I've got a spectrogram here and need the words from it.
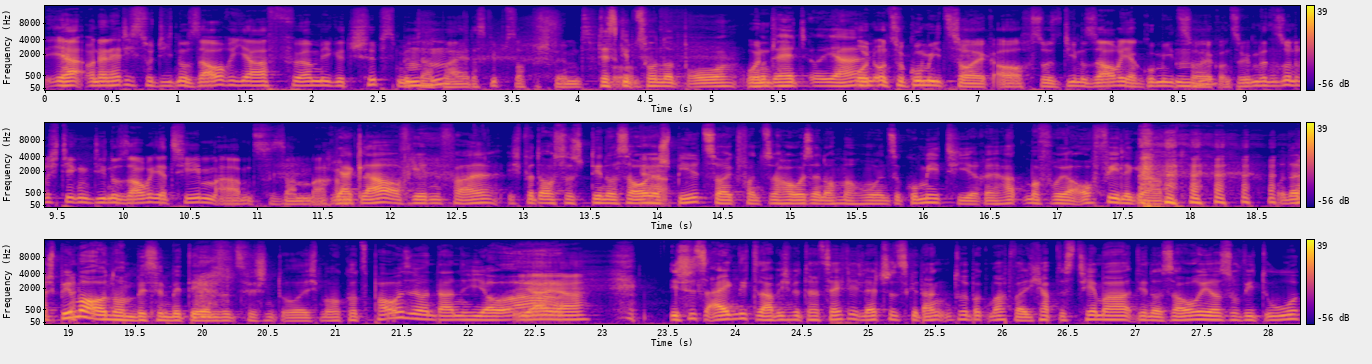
ja, und dann hätte ich so dinosaurierförmige Chips mit mhm. dabei. Das gibt es doch bestimmt. Das gibt es 100 Pro. Und, und, hätt, ja. und, und so Gummizeug auch. So Dinosaurier-Gummizeug mhm. und so. Wir würden so einen richtigen Dinosaurier-Themenabend zusammen machen. Ja, klar, auf jeden Fall. Ich würde auch so Dinosaurier-Spielzeug von zu Hause nochmal holen. So Gummitiere. Hatten wir früher auch viele gehabt. und dann spielen wir auch noch ein bisschen mit denen so zwischendurch. Machen wir kurz Pause und dann hier. Oh. Ja, ja ist es eigentlich, da habe ich mir tatsächlich letztens Gedanken drüber gemacht, weil ich habe das Thema Dinosaurier, so wie du,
